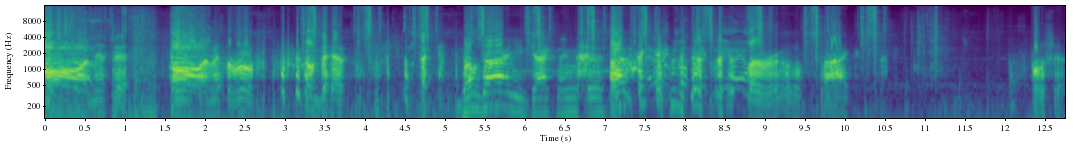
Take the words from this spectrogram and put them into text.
Oh, I missed it. Oh, I missed the roof. I'm dead. Don't die, you jack name this. I freaking missed the roof. Fuck. That's bullshit.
